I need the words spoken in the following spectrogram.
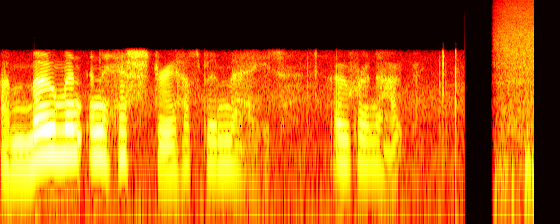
A moment in history has been made. Over and out.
